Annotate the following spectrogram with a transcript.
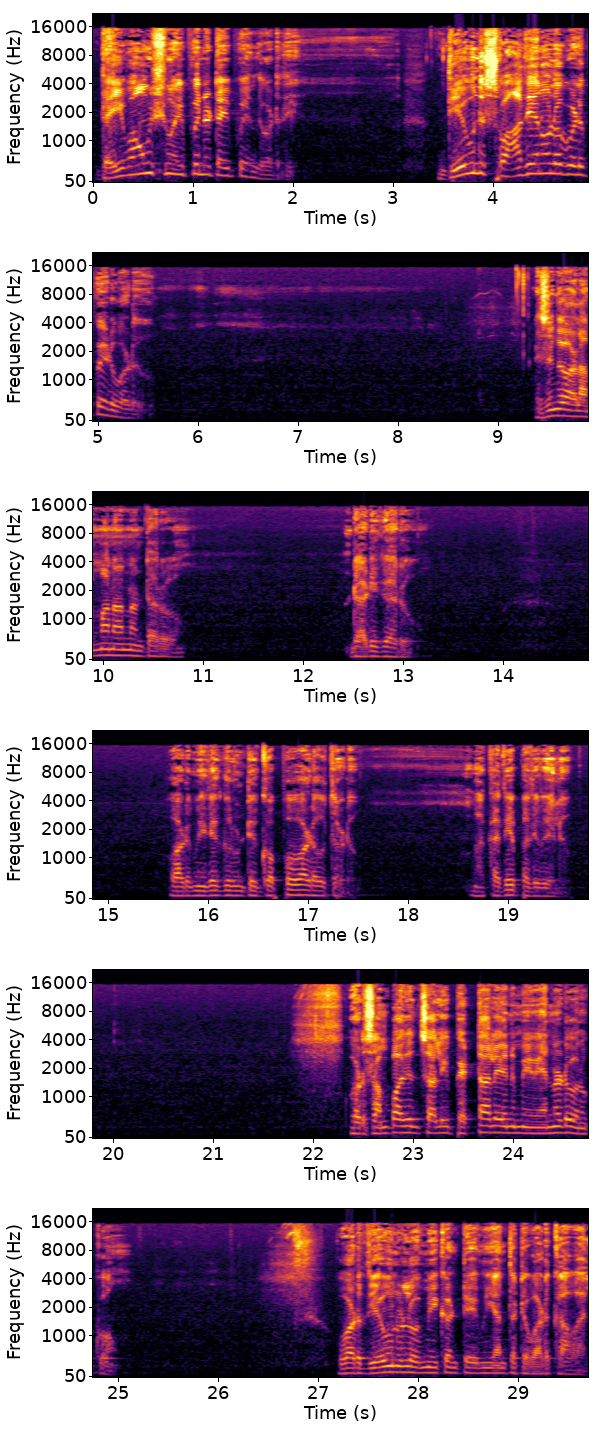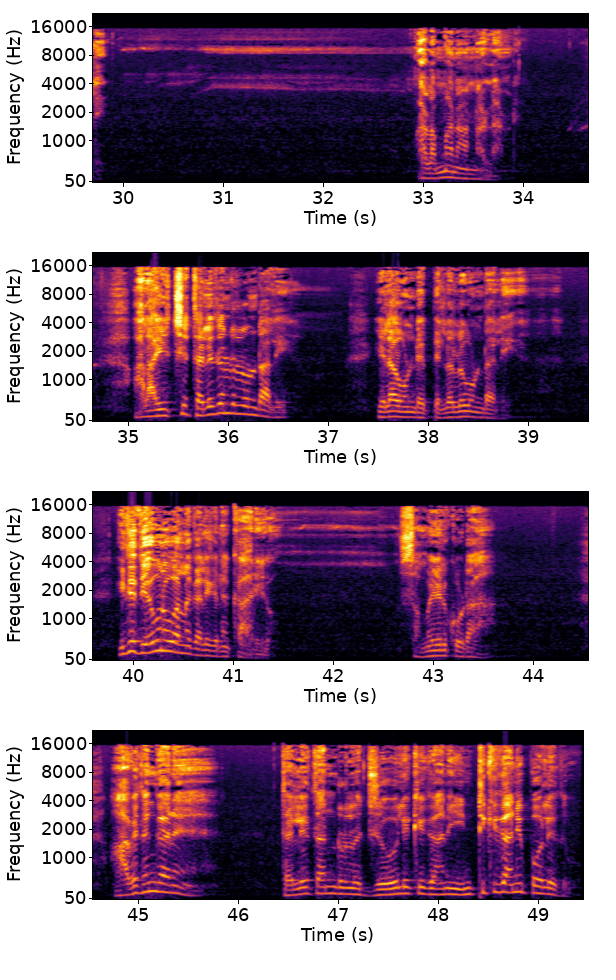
దైవాంశం అయిపోయినట్టు అయిపోయింది వాడిది. దేవుని స్వాధీనంలోకి వెళ్ళిపోయాడు వాడు. నిజంగా వాళ్ళ అమ్మా నాన్న అంటారు డాడీ గారు వాడు మీ దగ్గర ఉంటే గొప్పవాడు అవుతాడు. మాకు అదే పదివేలు. వాడు సంపాదించాలి పెట్టాలి అని మేము ఎన్నడూ అనుకోం. వాడు దేవునిలో మీకంటే మీ అంతటి వాడు కావాలి. వాళ్ళమ్మ నాన్నళ్ళండి. అలా ఇచ్చే తల్లిదండ్రులు ఉండాలి. ఇలా ఉండే పిల్లలు ఉండాలి. ఇది దేవుని వలన కలిగిన కార్యం. సమయలు కూడా ఆ విధంగానే తల్లిదండ్రుల జోలికి కానీ ఇంటికి కానీ పోలేదు.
